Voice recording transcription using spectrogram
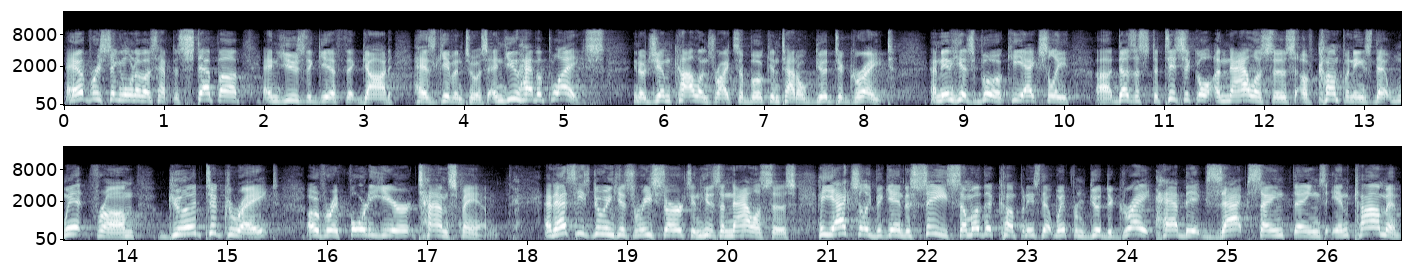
every single one of us have to step up and use the gift that God has given to us. And you have a place. You know, Jim Collins writes a book entitled Good to Great. And in his book, he actually uh, does a statistical analysis of companies that went from good to great over a 40 year time span. And as he's doing his research and his analysis, he actually began to see some of the companies that went from good to great had the exact same things in common.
